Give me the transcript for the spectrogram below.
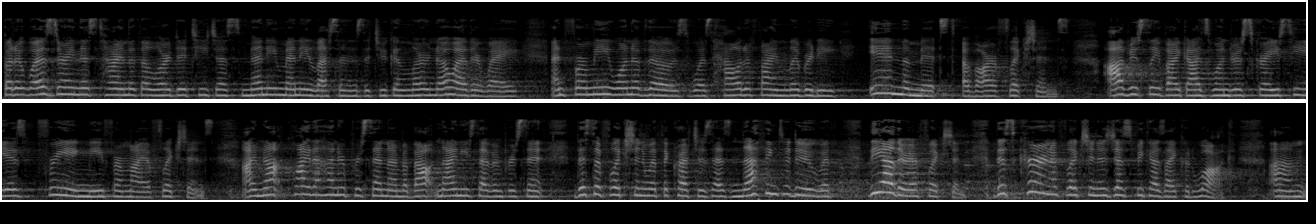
But it was during this time that the Lord did teach us many, many lessons that you can learn no other way. And for me, one of those was how to find liberty in the midst of our afflictions. Obviously, by God's wondrous grace, He is freeing me from my afflictions. I'm not quite 100%, I'm about 97%. This affliction with the crutches has nothing to do with the other affliction. This current affliction is just because I could walk. Um,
